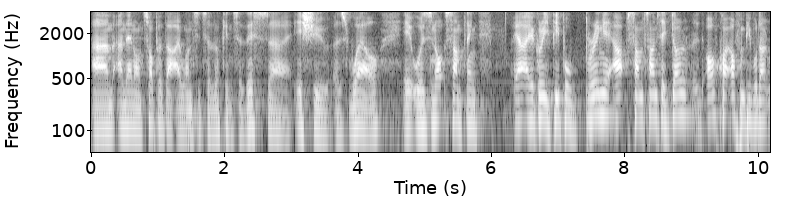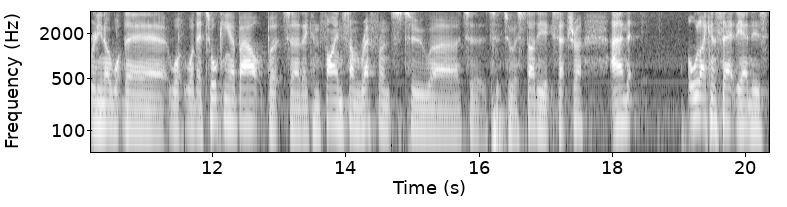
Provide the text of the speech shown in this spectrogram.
Um, and then on top of that, I wanted to look into this uh, issue as well. It was not something. I agree. People bring it up sometimes. They don't. Quite often, people don't really know what they're what, what they're talking about, but uh, they can find some reference to uh, to, to to a study, etc. And all I can say at the end is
